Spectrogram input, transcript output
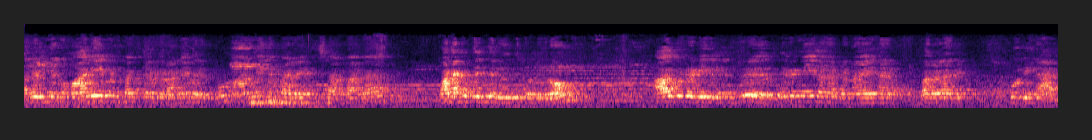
அருள்மிகு மாரியம்மன் பக்தர்கள் அனைவருக்கும் ஆன்மீக பேரவையின் சார்பாக வணக்கத்தை தெரிவித்துக் கொள்கிறோம். ஆறுரடியில் என்று திருநீலகண்ட நாயனர் வரலாறு கூறினார்.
